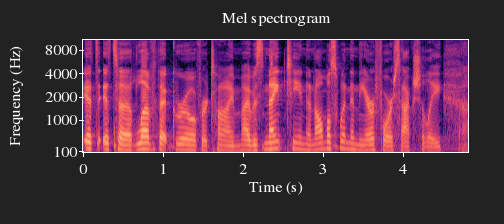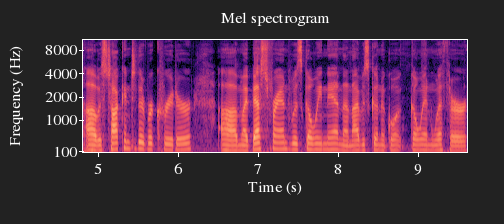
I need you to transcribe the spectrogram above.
it's it's a love that grew over time. I was 19 and almost went in the Air Force. Actually, Uh-huh. uh, I was talking to the recruiter. Uh, my best friend was going in, and I was going to go go in with her.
